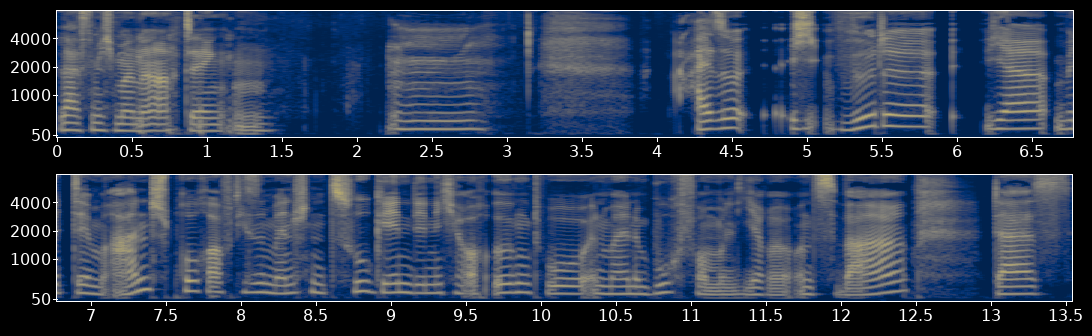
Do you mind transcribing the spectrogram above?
lass mich mal nachdenken. Also ich würde ja mit dem Anspruch auf diese Menschen zugehen, den ich ja auch irgendwo in meinem Buch formuliere. Und zwar, dass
